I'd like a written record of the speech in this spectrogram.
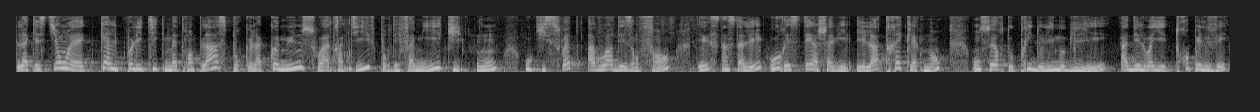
La question est quelle politique mettre en place pour que la commune soit attractive pour des familles qui ont ou qui souhaitent avoir des enfants et s'installer ou rester à Chaville? Et là, très clairement, on se heurte au prix de l'immobilier, à des loyers trop élevés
